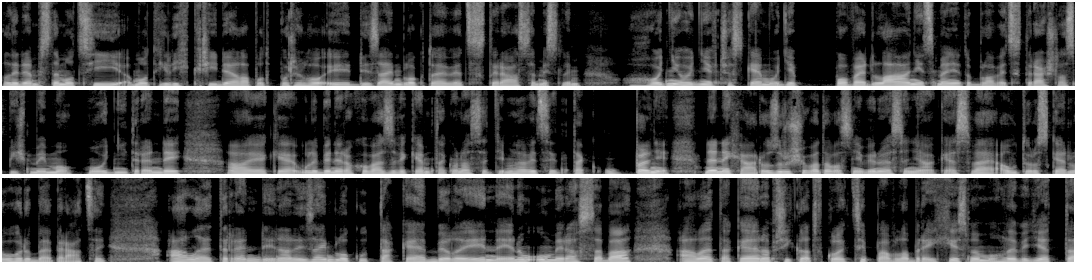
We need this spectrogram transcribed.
lidem s nemocí motýlých křídel a podpořil ho i design blog. To je věc, která se, myslím, hodně, hodně v české modě povedla, nicméně to byla věc, která šla spíš mimo módní trendy, a jak je u Libiny Rochové zvykem, tak ona se tímhle věci tak úplně nenechá rozrušovat a vlastně věnuje se nějaké své autorské dlouhodobé práci, ale trendy na design bloku také byly nejenom u Mira Saba, ale také například v kolekci Pavla Brechy jsme mohli vidět eh,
